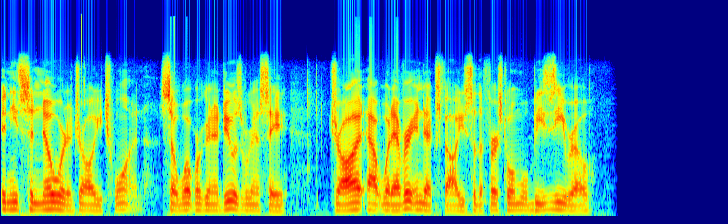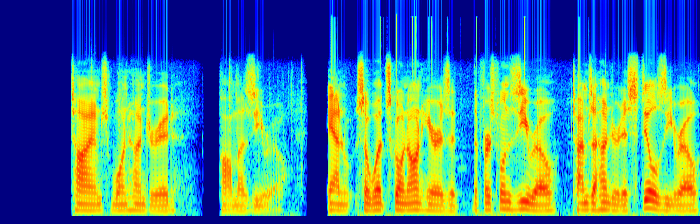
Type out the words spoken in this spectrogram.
it needs to know where to draw each one. So what we're going to do is we're going to say draw it at whatever index value. So the first one will be 0 times 100 comma 0. And so what's going on here is that the first one's 0 times 100 is still 0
